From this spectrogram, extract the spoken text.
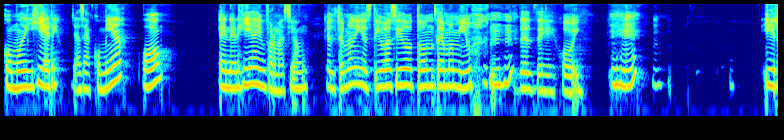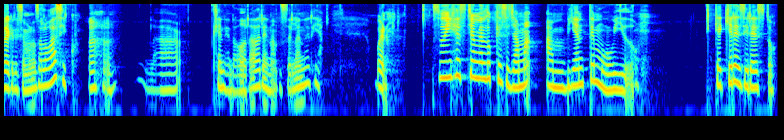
cómo digiere, ya sea comida o energía e información. Que el tema digestivo ha sido todo un tema mío desde joven. Y regresémonos a lo básico. Ajá. La generadora drenándose de la energía. Bueno, su digestión es lo que se llama ambiente movido. ¿Qué quiere decir esto?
